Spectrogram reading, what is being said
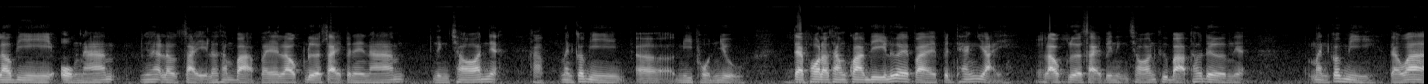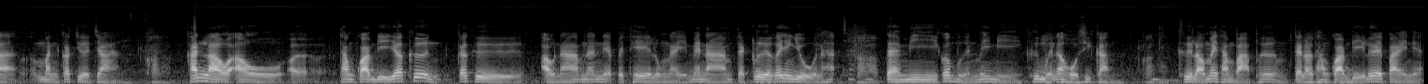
เรามีโอ่งน้ำเนี่ยเราใส่เราทำบาปไปเราเกลือใส่ไปในน้ำหนึ่งช้อนเนี่ยครับมันก็มีเอ่อมีผลอยู่ แต่พอเราทำความดีเรื่อยไปเป็นแท้งใหญ่อืมเราเกลือใส่ไปหนึ่งช้อน คือบาปเท่าเดิมเนี่ยมันก็มีแต่ว่ามันก็เจือจางครับ ขั้นเราเอาเอ่อทำความดีเยอะขึ้น ก็คือเอาน้ำนั้นเนี่ยไปเทลงในแม่น้ำแต่เกลือก็ยังอยู่นะฮะครับแต่มีก็เหมือนไม่มีคือเหมือนอโหสิกรรม ครับคือเราไม่ทำบาปเพิ่ม แต่เราทำความดีเรื่อยไปเนี่ย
